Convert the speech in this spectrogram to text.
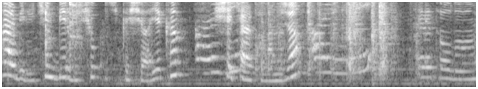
Her biri için bir buçuk iki kaşığa yakın şeker kullanacağım. Evet oğlum.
